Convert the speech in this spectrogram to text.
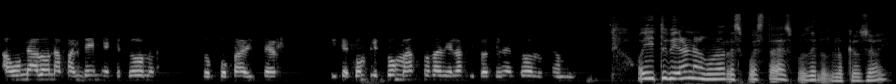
aunado a una pandemia que todo nos tocó padecer y que complicó más todavía la situación en todos los ámbitos. Oye, ¿tuvieron alguna respuesta después de los bloqueos de hoy?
